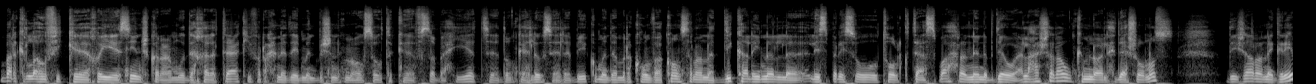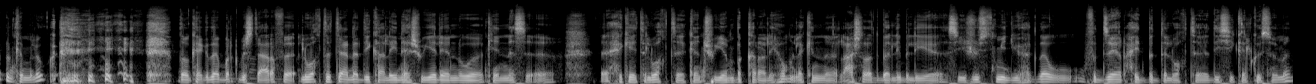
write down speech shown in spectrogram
بارك الله فيك خويا ياسين. شكرا على المداخلة تاعك. يفرحنا دائما باش نسمعوا صوتك في الصباحيات؟ donc أهلا وسهلا بك ومادام راكم vacances رانا décaler نا الـ Espresso Talk تاع الصباح. رانا نبداو على 10 ونكملوا على 11 ونص. déjà رانا قريب نكملوا donc هكذا برك باش تعرف الوقت تاعنا décaler ناه شوية لأنه كاين ناس حكاية الوقت كانت شوية مبكر عليهم لكن العشرة تبان لي بلي c'est juste milieu هكذا وفي الجزائر راح يتبدل الوقت d'ici quelques semaines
